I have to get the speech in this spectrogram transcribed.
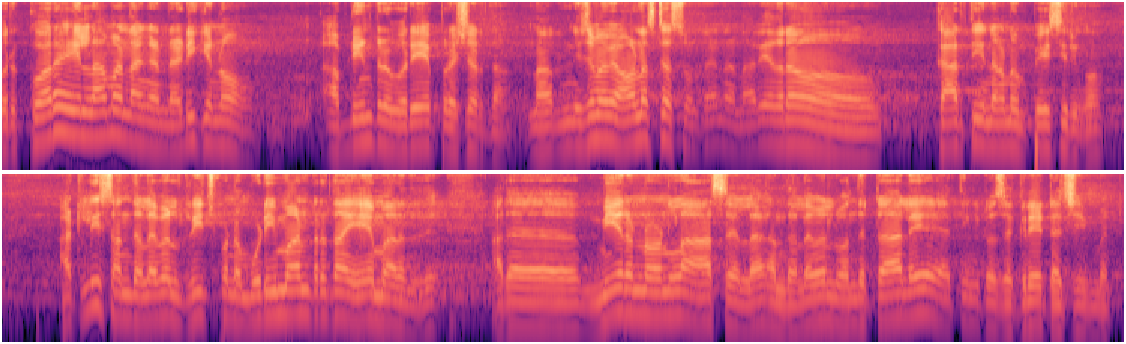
ஒரு குறை இல்லாமல் நாங்கள் நடிக்கணும் அப்படின்ற ஒரே ப்ரெஷர் தான். நான் நிஜமாகவே ஆனஸ்ட்டாக சொல்கிறேன் நான் நிறைய தரம் கார்த்தி நானும் பேசியிருக்கோம். அட்லீஸ்ட் அந்த லெவல் ரீச் பண்ண முடியுமான்றது தான் ஏமா இருந்தது. அதை மீறணும்லாம் ஆசை இல்லை. அந்த லெவல் வந்துட்டாலே I think it was a great achievement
